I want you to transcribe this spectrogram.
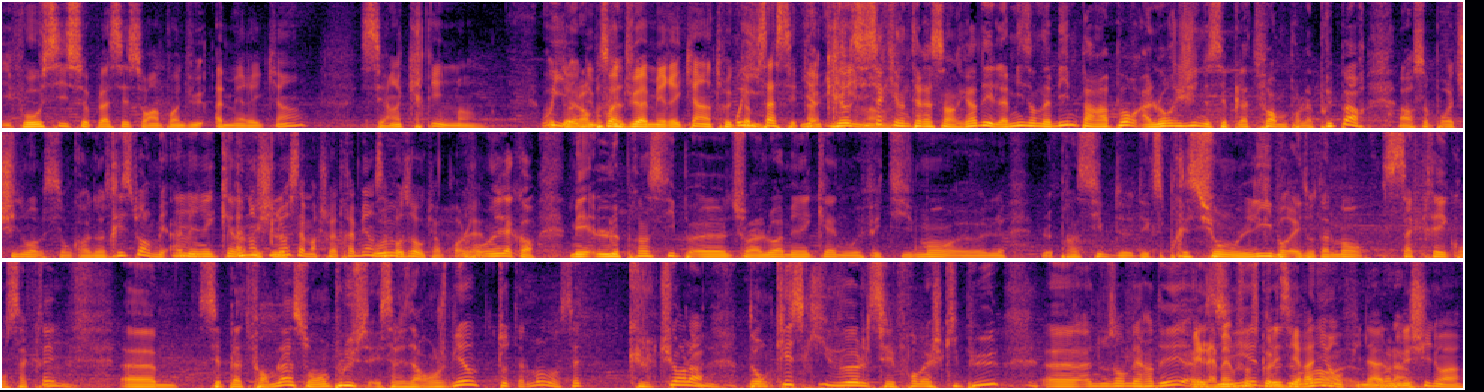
il faut aussi se placer sur un point de vue américain. C'est un crime. Oui, De- alors du point de vue américain, un truc Oui, comme ça, c'est il y a- un Il y crime. a aussi ça qui est intéressant. Regardez la mise en abîme par rapport à l'origine de ces plateformes pour la plupart. Alors ça pourrait être chinois, c'est encore une autre histoire, mais Hmm. américain. Ah non, chinois, le- ça marcherait très bien, ça poserait aucun problème. On est d'accord. Mais le principe euh, sur la loi américaine, où effectivement euh, le, le principe de- d'expression libre est totalement sacré et consacré, Mm. euh, ces plateformes-là sont en plus, et ça les arrange bien, totalement dans cette culture-là. Mm. Donc qu'est-ce qu'ils veulent, ces fromages qui puent, euh, à nous emmerder Mais la même chose que les Iraniens au final, voilà. ou les Chinois.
